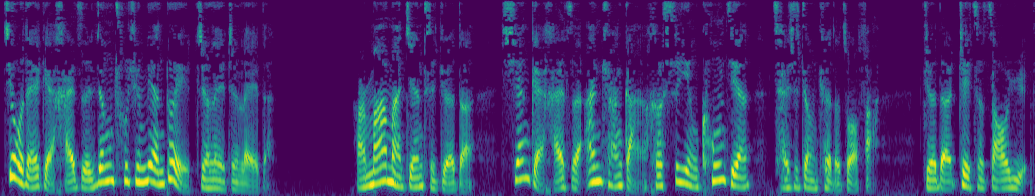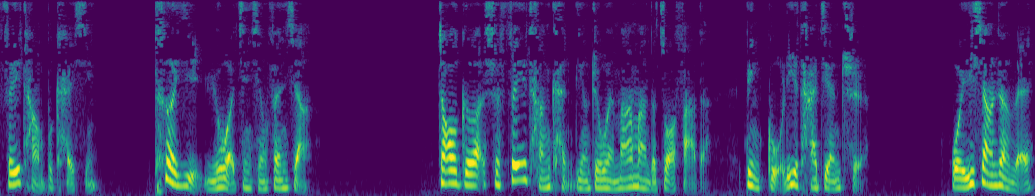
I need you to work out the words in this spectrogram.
就得给孩子扔出去面对之类之类的。而妈妈坚持觉得，先给孩子安全感和适应空间才是正确的做法。觉得这次遭遇非常不开心，特意与我进行分享。朝哥是非常肯定这位妈妈的做法的，并鼓励她坚持。我一向认为，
